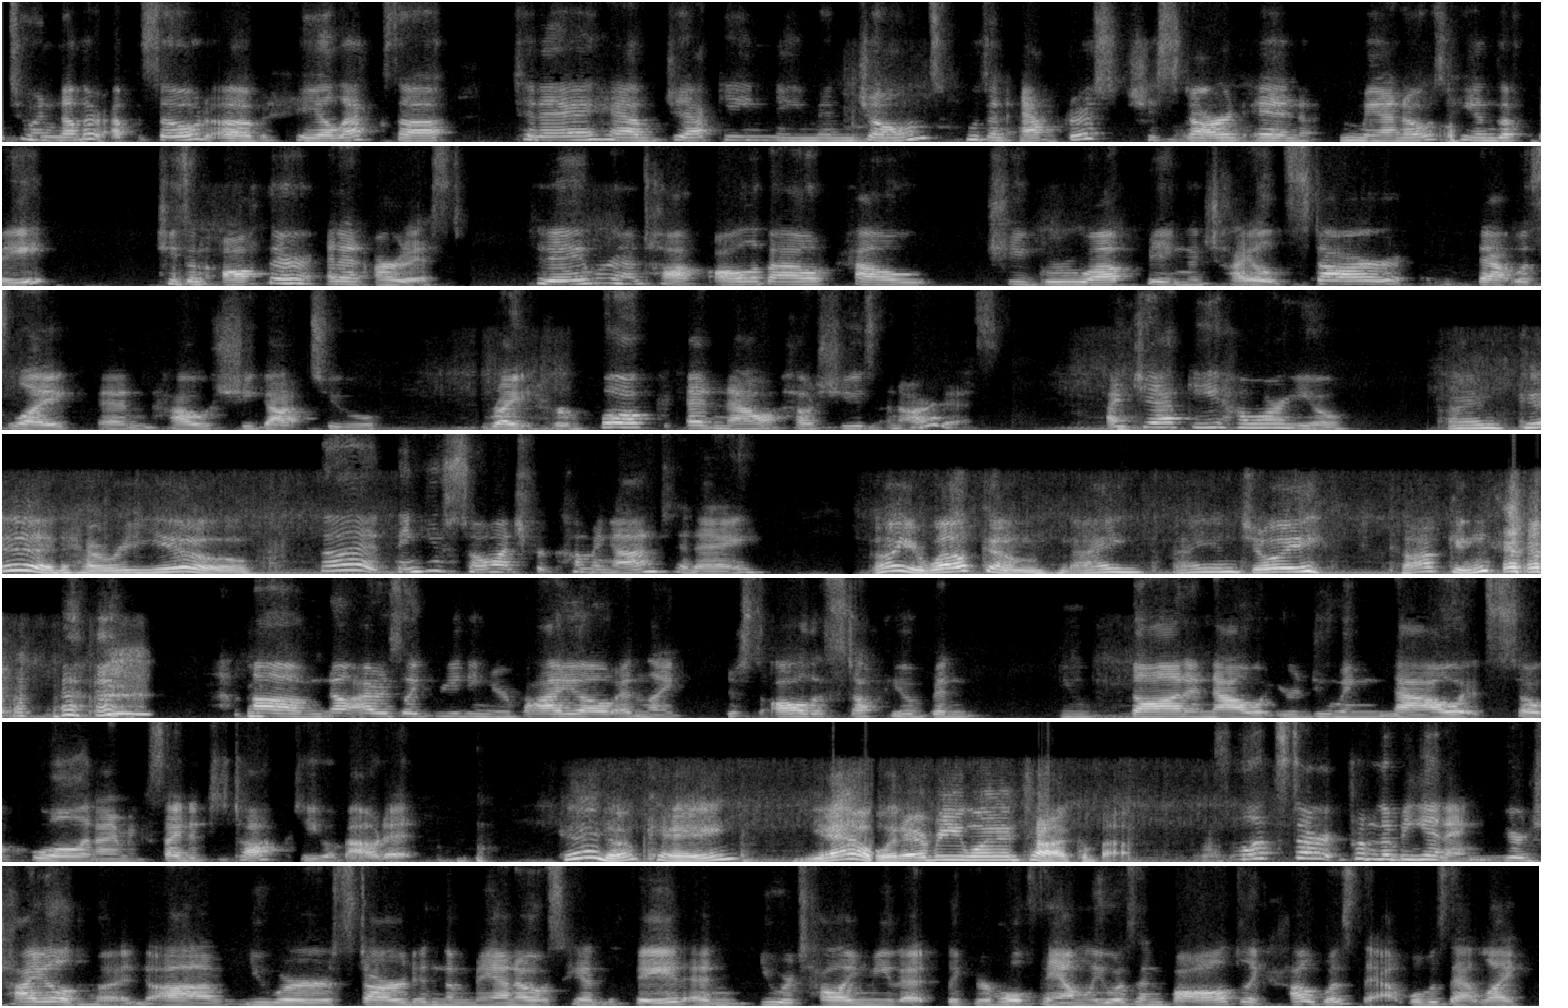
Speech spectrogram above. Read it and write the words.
welcome to another episode of Hey Alexa. Today I have Jackey Neyman Jones, who's an actress. She starred in Manos Hands of Fate. She's an author and an artist. Today we're going to talk all about how she grew up being a child star, that was like, and how she got to write her book, and now how she's an artist. Hi, Jackey. How are you? I'm good. How are you? Good. Thank you so much for coming on today. Oh, you're welcome. I I enjoy talking. um, no, I was like reading your bio and like just all the stuff you've been you've done and now what you're doing now. It's so cool and I'm excited to talk to you about it. Good. Okay. Yeah, whatever you want to talk about. So let's start from the beginning. Your childhood. Um, you were starred in the Manos Hands of Fate, and you were telling me that like your whole family was involved. Like, how was that? What was that like?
